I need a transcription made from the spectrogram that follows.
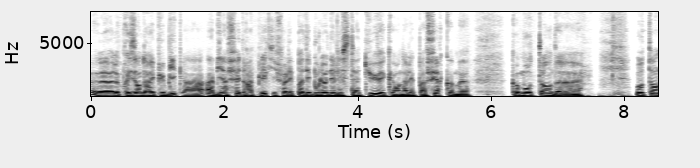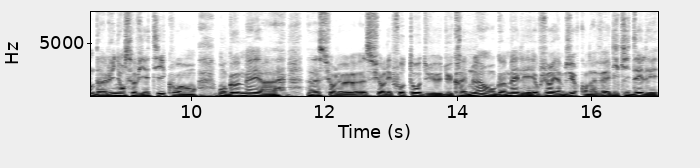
Euh, le président de la République a, a bien fait de rappeler qu'il fallait pas déboulonner les statuts et qu'on n'allait pas faire comme euh, comme autant de autant de l'Union soviétique où on, on gommait euh, euh, sur le sur les photos du, du, Kremlin, on gommait les au fur et à mesure qu'on avait liquidé les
